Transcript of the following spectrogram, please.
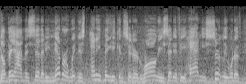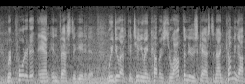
Now, Boeheim has said that he never witnessed anything he considered wrong. He said if he had, he certainly would have reported it and investigated it. We do have continuing coverage throughout the newscast tonight. Coming up,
